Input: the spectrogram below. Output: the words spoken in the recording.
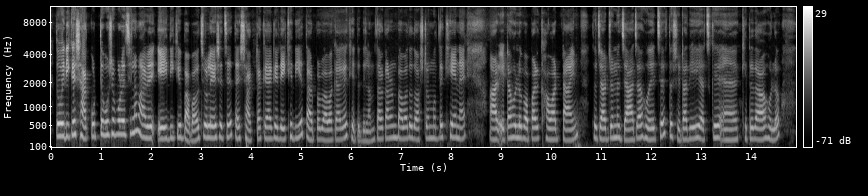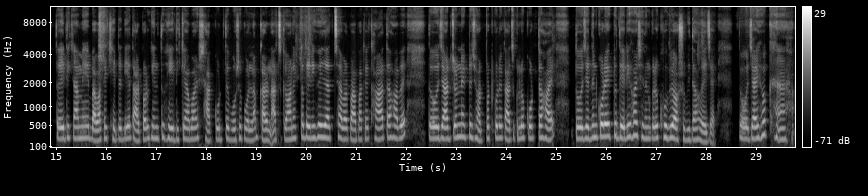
তো ওইদিকে শাক করতে বসে পড়েছিলাম আর এইদিকে বাবাও চলে এসেছে। তাই শাকটাকে আগে রেখে দিয়ে তারপর বাবাকে আগে খেতে দিলাম। তার কারণ বাবা তো দশটার মধ্যে খেয়ে নেয় আর এটা হলো বাবার খাওয়ার টাইম তো যার জন্য যা যা হয়েছে তো সেটা দিয়েই আজকে খেতে দেওয়া হলো। তো এইদিকে আমি বাবাকে খেতে দিয়ে তারপর কিন্তু এইদিকে আবার শাক করতে বসে পড়লাম। কারণ আজকে অনেকটা দেরি হয়ে যাচ্ছে, আবার পাপাকে খাওয়াতে হবে। তো যার জন্য একটু ঝটপট করে কাজগুলো করতে হয়। তো যেদিন করে একটু দেরি হয়, সেদিন করে খুবই অসুবিধা হয়ে যায়। তো যাই হোক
